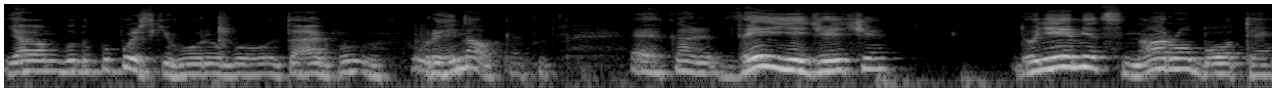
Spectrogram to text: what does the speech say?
я вам буду по-польськи говорю, бо так оригінал. Е, Каже, ви їдете до Німець на роботи.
